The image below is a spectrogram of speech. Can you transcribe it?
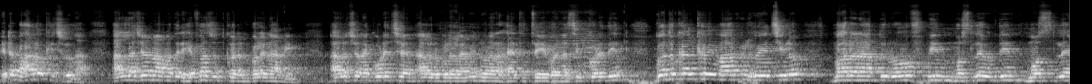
এটা ভালো কিছু না। আল্লাহ যেন আমাদের হেফাজত করেন, বলেন আমিন। আলোচনা করেছেন আল্লাহ রবুল আলমিন, ওনার হায়াতে তৈবা নাসিব করে দিন। গতকালকে ওই মাহফিল হয়েছিল মাওলানা আব্দুর রৌফ বিন মুসলেউদ্দিন মুসলিম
